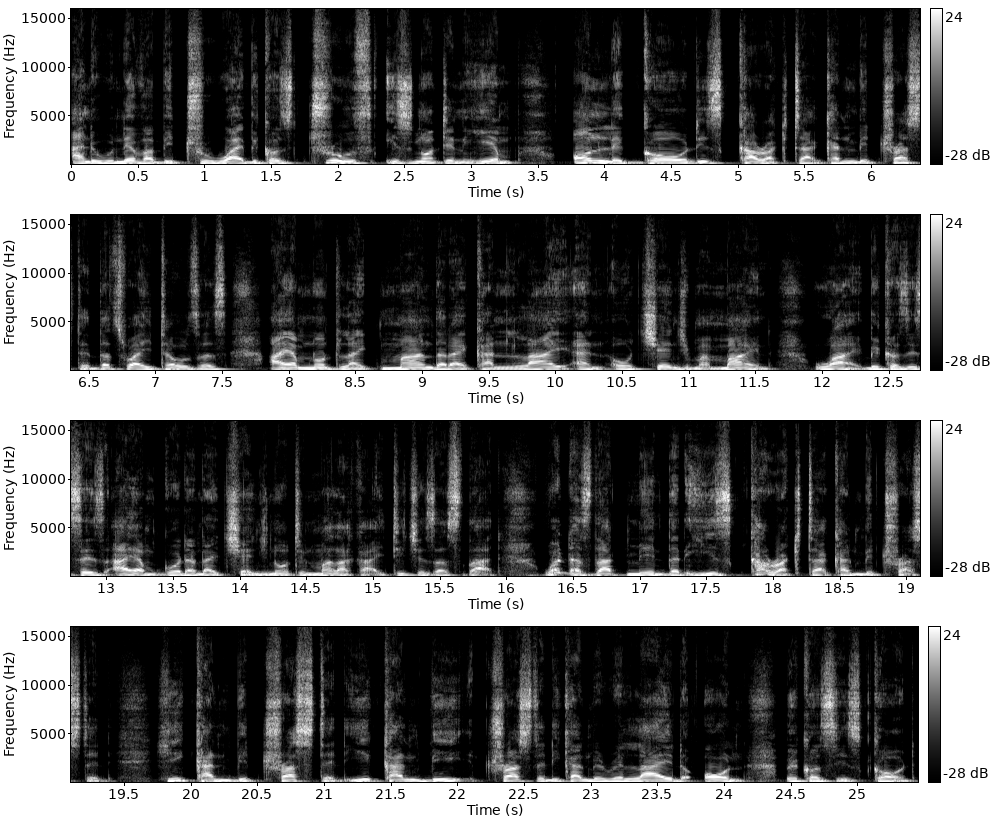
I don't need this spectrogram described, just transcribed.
and he will never be true. Why? Because truth is not in him. Only God's character can be trusted. That's why he tells us, I am not like man that I can lie and or change my mind. Why? Because he says, I am God and I change, not in Malachi. He teaches us that. What does that mean? That his character can be trusted. He can be trusted. He can be trusted. He can be relied on because he's God.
